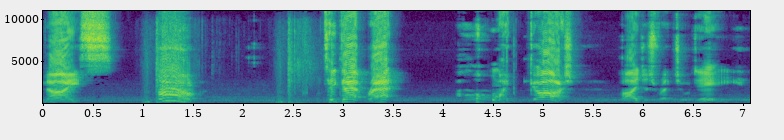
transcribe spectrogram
Nice. Take that, rat! Oh my gosh! I just wrecked your day.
